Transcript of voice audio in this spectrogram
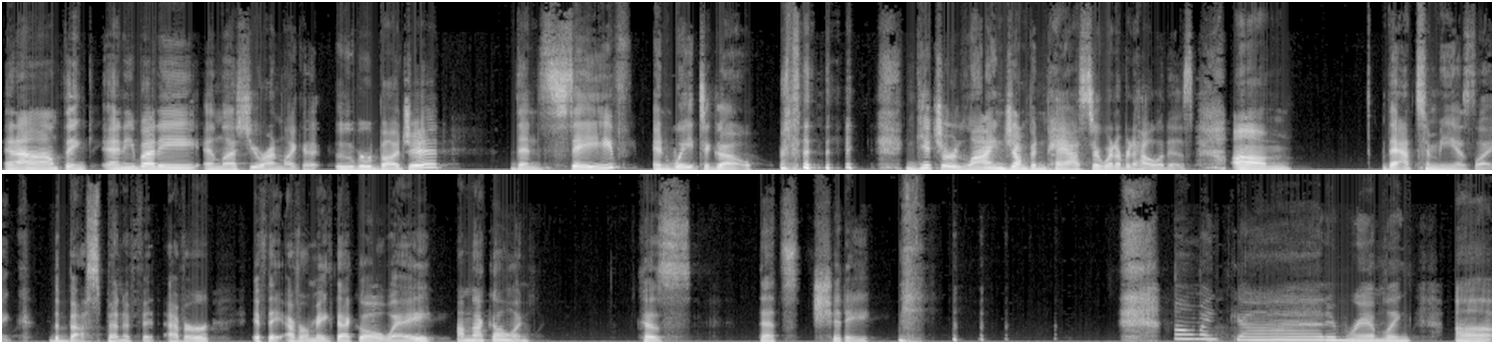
and I don't think anybody, unless you're on like a Uber budget, then save and wait to go. get your line jumping pass or whatever the hell it is. Um, that to me is like the best benefit ever. If they ever make that go away, I'm not going because that's shitty. oh my god, I'm rambling uh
